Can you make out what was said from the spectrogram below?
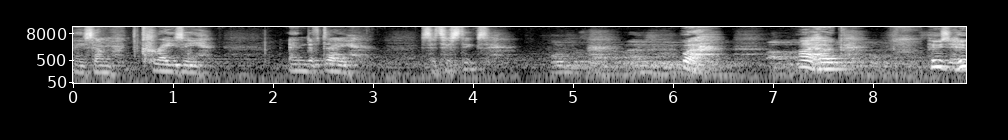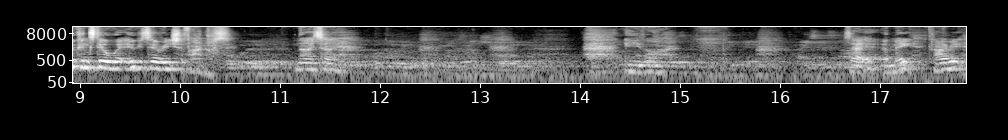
I need some crazy end of day statistics. Well, I hope. Who's, who can still who can still reach the finals? Naito, EVIL. Is that it? And me? Can I read?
